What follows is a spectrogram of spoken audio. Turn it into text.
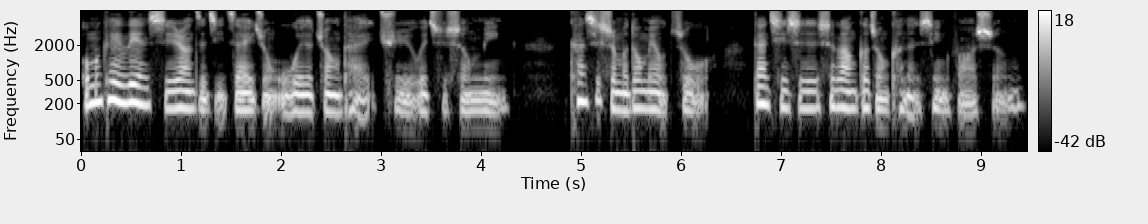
我们可以练习让自己在一种无为的状态去维持生命。看似什么都没有做，但其实是让各种可能性发生。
